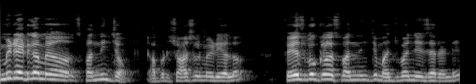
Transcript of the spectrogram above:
ఇమీడియట్గా మేము స్పందించాం. అప్పుడు సోషల్ మీడియాలో ఫేస్బుక్లో స్పందించి మంచి పని చేశారండి.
